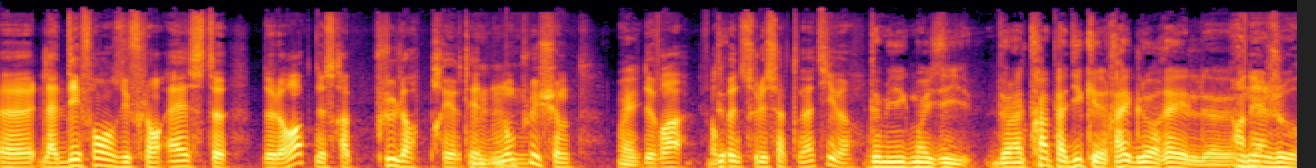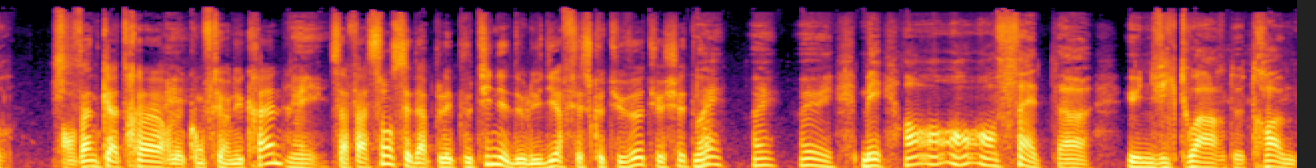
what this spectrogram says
euh, la défense du flanc est de l'Europe ne sera plus leur priorité mhm. non plus. Il devra trouver une solution alternative. Dominique Moisy, Donald Trump a dit qu'il réglerait le, en un jour. En 24 heures, le conflit en Ukraine. Sa façon, c'est d'appeler Poutine et de lui dire fais ce que tu veux, tu es chez toi. Oui, oui, oui. Mais en, fait, euh, une victoire de Trump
